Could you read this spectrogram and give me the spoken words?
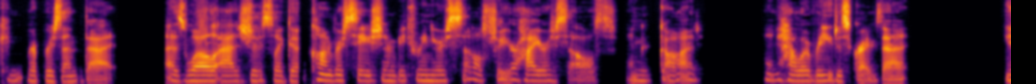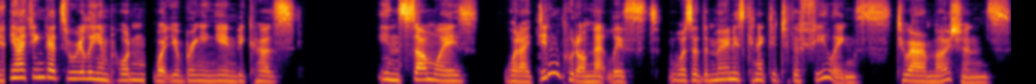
can represent that as well as just like a conversation between yourself or your higher self and God and however you describe that. Yeah. yeah, I think that's really important what you're bringing in because in some ways, what I didn't put on that list was that the moon is connected to the feelings, to our emotions.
